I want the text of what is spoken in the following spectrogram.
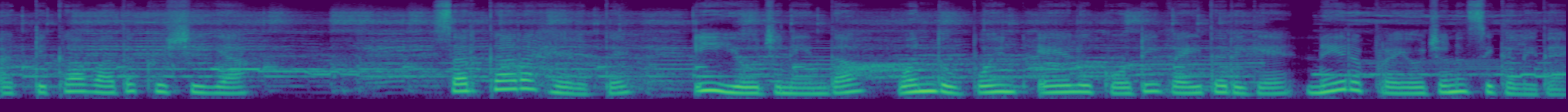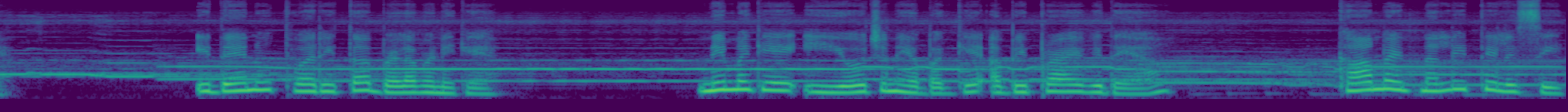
ಅಟ್ಟಿಕವಾದ ಕೃಷಿಯ ಸರ್ಕಾರ ಹೇಳುತ್ತೆ, ಈ ಯೋಜನೆಯಿಂದ ಒಂದು ಪಾಯಿಂಟ್ ಏಳು ಕೋಟಿ ರೈತರಿಗೆ ನೇರ ಪ್ರಯೋಜನ ಸಿಗಲಿದೆ. ಇದೇನು ತ್ವರಿತ ಬೆಳವಣಿಗೆ? ನಿಮಗೆ ಈ ಯೋಜನೆಯ ಬಗ್ಗೆ ಅಭಿಪ್ರಾಯವಿದೆಯಾ? ಕಾಮೆಂಟ್ನಲ್ಲಿ ತಿಳಿಸಿ.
